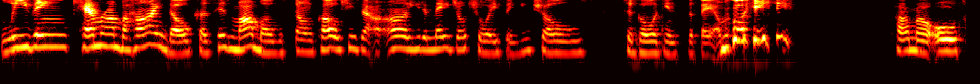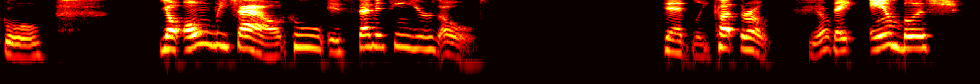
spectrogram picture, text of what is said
Leaving Kamran behind though, because his mama was stone cold. She said, uh uh you done made your choice and you chose to go against the family. Talking about old school. Your only child, who is 17 years old, deadly, cutthroat. Yep. They ambush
